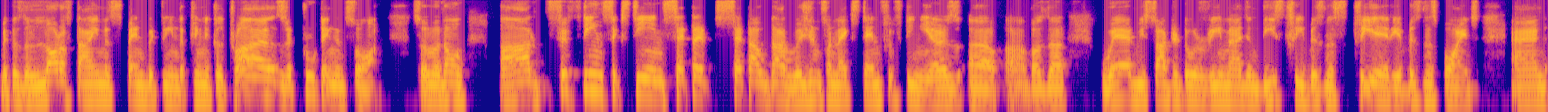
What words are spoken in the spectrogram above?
because a lot of time is spent between the clinical trials, recruiting, and so on. So, you know, our 15, 16 set, it, set out our vision for next 10, 15 years, uh, uh, where we started to reimagine these three business, three area business points and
